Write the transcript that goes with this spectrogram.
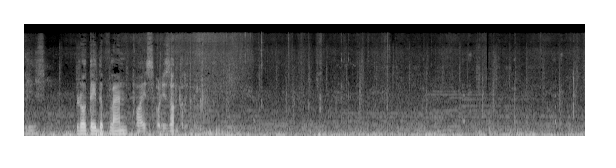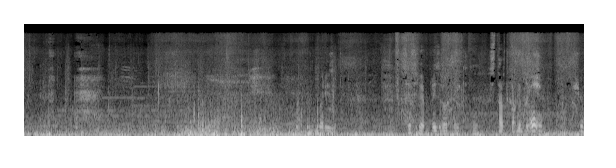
Please rotate the plan twice horizontally. Where is it? It says here, please rotate the start calibration. Oh, sure.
